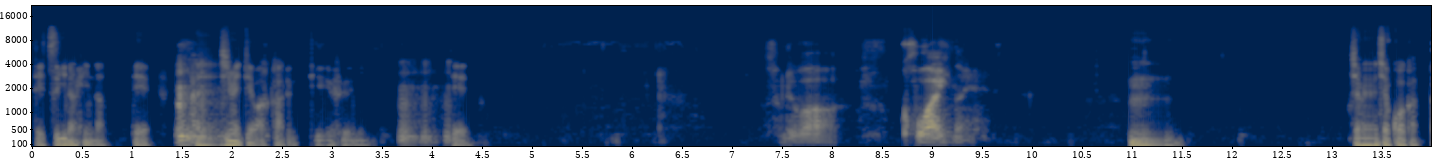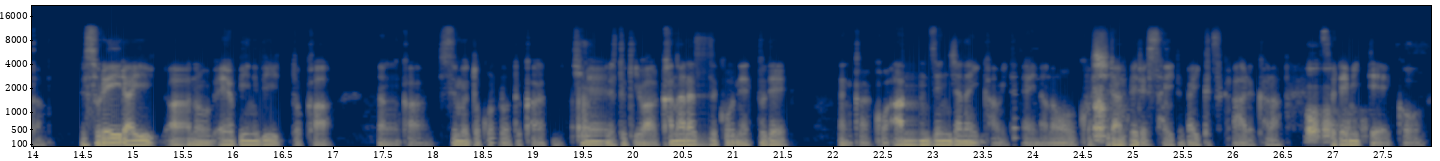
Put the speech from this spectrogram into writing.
て、次の日になって、うん。初めてわかるっていうふうにうん。うん。うん。で、それは怖いね。うん。めちゃめちゃ怖かった。でそれ以来、あの、Airbnb とか、なんか住むところとか決めるときは、必ずこうネットで、なんかこう安全じゃないかみたいなのをこううん調べるサイトがいくつかあるから、それ見。て、こう、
